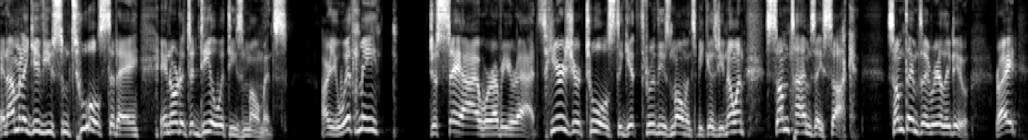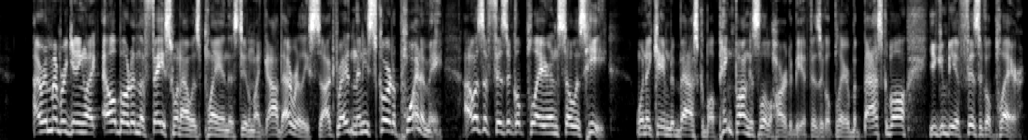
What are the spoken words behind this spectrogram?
And I'm going to give you some tools today in order to deal with these moments. Are you with me? Just say I wherever you're at. Here's your tools to get through these moments because you know what? Sometimes they suck. Sometimes they really do, right? I remember getting like elbowed in the face when I was playing this dude. I'm like, God, that really sucked, right? And then he scored a point on me. I was a physical player, and so was he when it came to basketball. Ping pong is a little hard to be a physical player, but basketball, you can be a physical player.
